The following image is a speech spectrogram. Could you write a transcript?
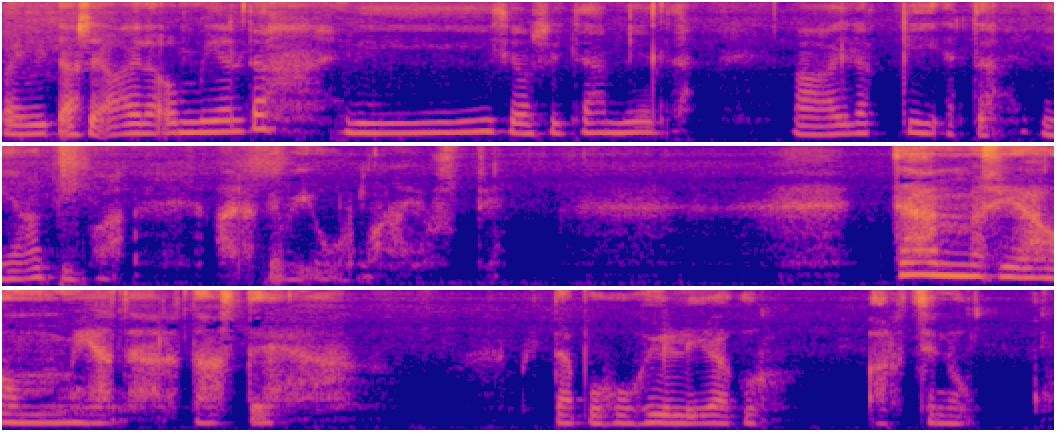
Vai mitä se Aila on mieltä? Niin, se on sitä mieltä. Ailakin, että ihan kiva. Aila kävi ulkona justiin. Tämmöisiä hommia täällä taas tehdään. Pitää puhua hiljaa, kun Artsi nukkuu.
